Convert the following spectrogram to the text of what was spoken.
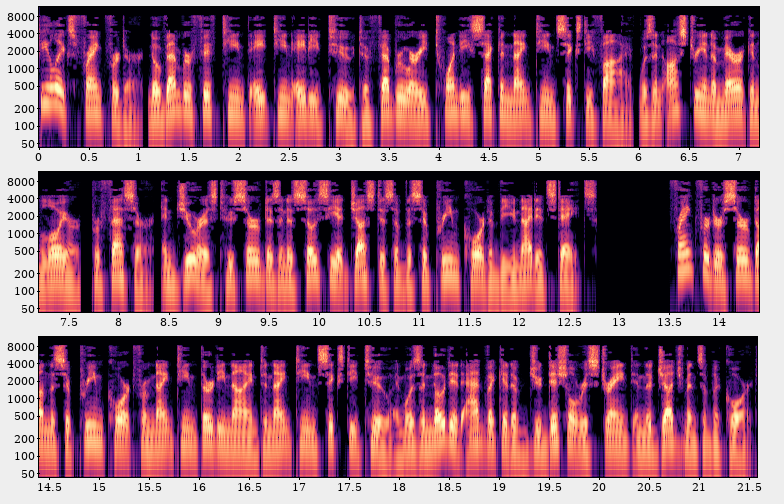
Felix Frankfurter November 15, 1882 to February 22, 1965 was an Austrian-American lawyer, professor, and jurist who served as an Associate Justice of the Supreme Court of the United States. Frankfurter served on the Supreme Court from 1939 to 1962 and was a noted advocate of judicial restraint in the judgments of the court.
